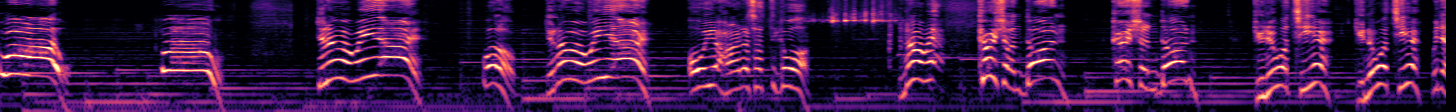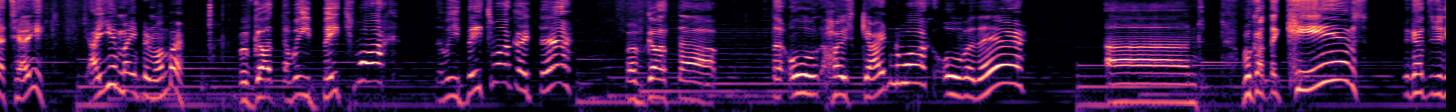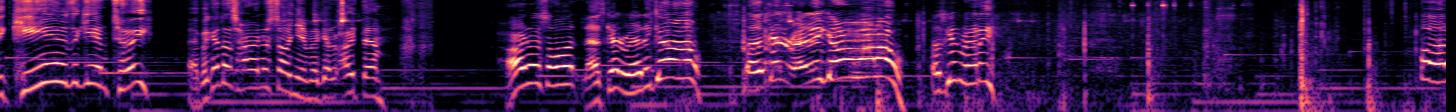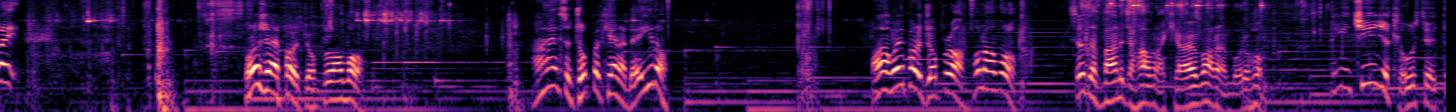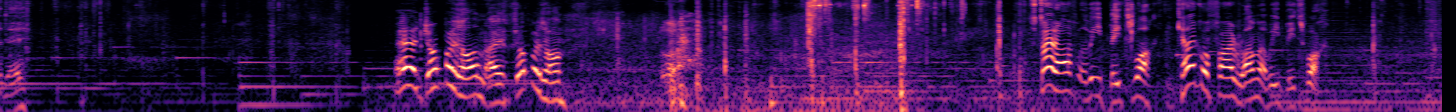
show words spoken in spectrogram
Whoa! Whoa! Do you know where we are? Do you know where we are? Oh, your harness has to go on. You know where we? Cushendun! Cushion done! Do you know what's here? Do you know what's here? What did I tell you? You might remember. We've got the wee beach walk. The wee beach walk out there. We've got the, the old house garden walk over there. And we've got the caves. We got to do the caves again too. Right, we get this harness on you and we get it out them. Harness on. Let's get ready go. Let's get ready go, Willow. Let's get ready. Alright. What should I put a jumper on, Willow? I think it's a jumper kind of day, you know. I'm going to put a jumper on. Hold on, Willow. It's the advantage of having a caravan or a motorhome. You can change your clothes to it today. Yeah, jumper's on now, jumper's on. Start off with a wee beach walk. You can't go far wrong with a wee beach walk.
